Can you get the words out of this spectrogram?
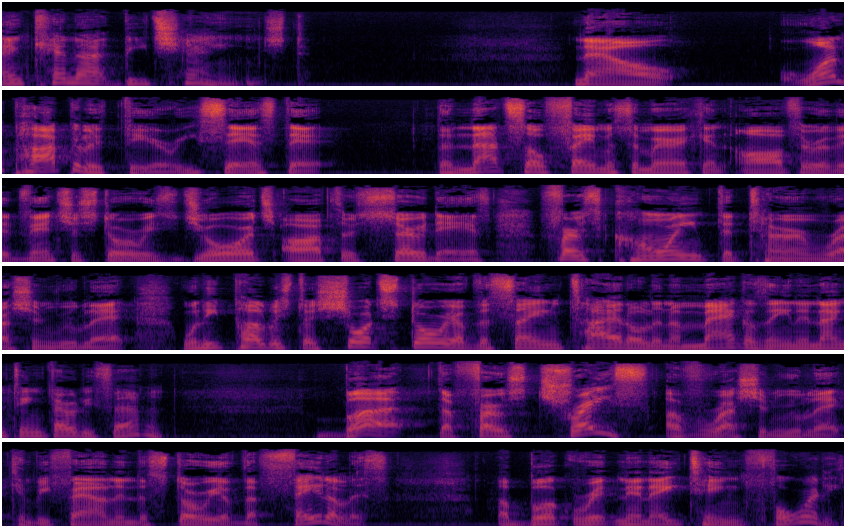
and cannot be changed. Now, one popular theory says that the not so famous American author of adventure stories, George Arthur Surdez, first coined the term Russian roulette when he published a short story of the same title in a magazine in 1937. But the first trace of Russian roulette can be found in the story of The Fatalist, a book written in 1840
